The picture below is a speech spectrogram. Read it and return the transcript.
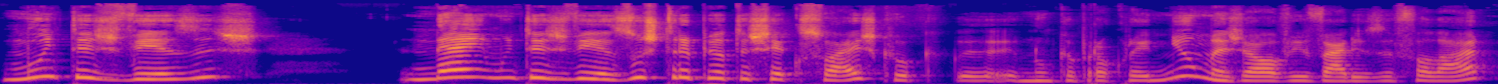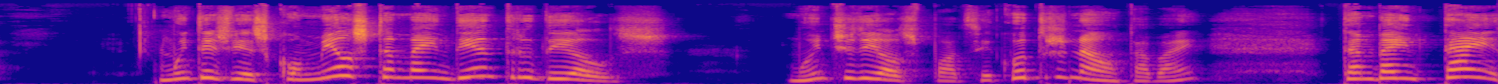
muitas vezes, nem muitas vezes os terapeutas sexuais, que eu, uh, nunca procurei nenhum, mas já ouvi vários a falar, muitas vezes, como eles também dentro deles, muitos deles, pode ser que outros não, está bem? Também têm,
